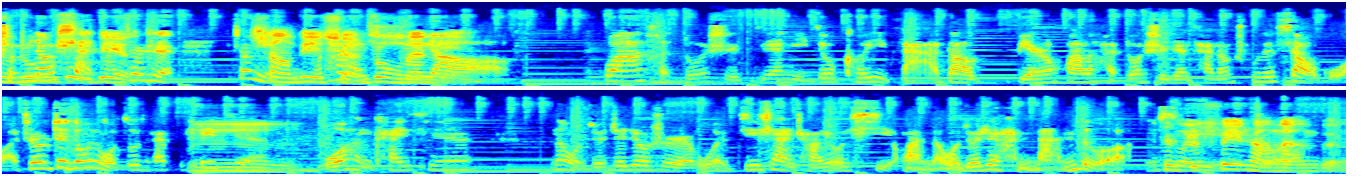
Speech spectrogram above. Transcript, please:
什么叫擅长？就是，上帝选中了你。花很多时间，你就可以达到别人花了很多时间才能出的效果。就是这东西我做起来不费劲，我很开心。那我觉得这就是我既擅长又喜欢的。我觉得这很难得，所以非常难得。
